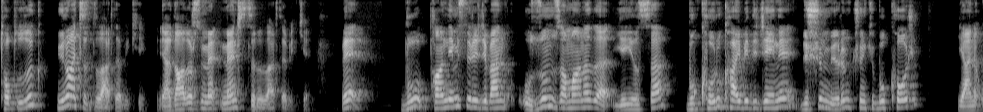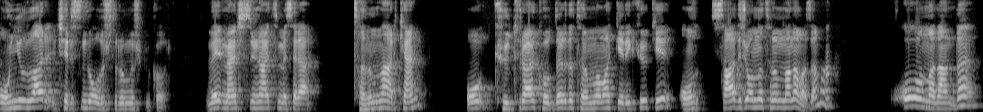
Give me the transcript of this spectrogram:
topluluk United'lılar tabii ki. Ya daha doğrusu Manchester'lılar tabii ki. Ve bu pandemi süreci ben uzun zamana da yayılsa bu koru kaybedeceğini düşünmüyorum. Çünkü bu kor yani 10 yıllar içerisinde oluşturulmuş bir kor. Ve Manchester United mesela tanımlarken o kültürel kodları da tanımlamak gerekiyor ki on, sadece onunla tanımlanamaz ama o olmadan da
